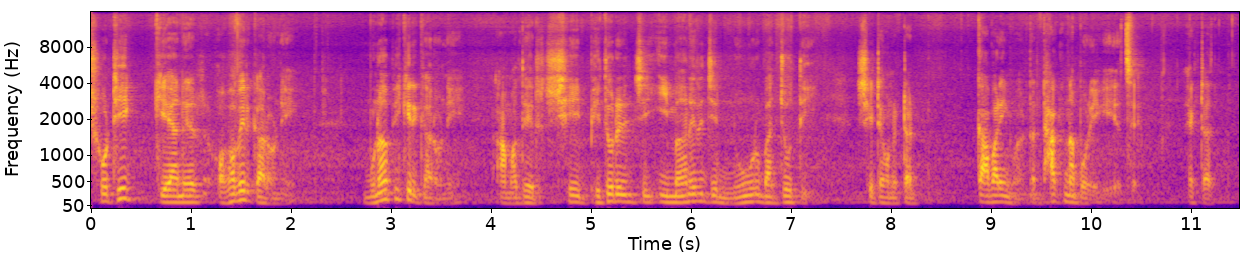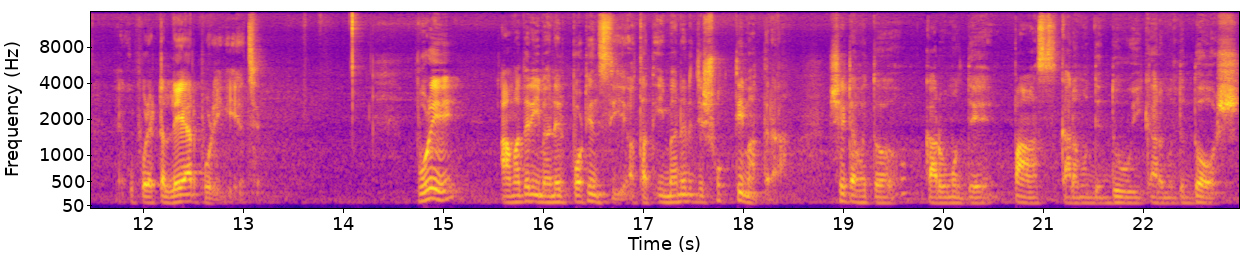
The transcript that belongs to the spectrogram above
সঠিক জ্ঞানের অভাবের কারণে, মুনাফিকের কারণে, আমাদের সেই ভিতরের যে ইমানের যে নূর বা জ্যোতি, সেটা অনেকটা কাভারিং একটা ঢাকনা পড়ে গিয়েছে, একটা, উপরে একটা লেয়ার পড়ে গিয়েছে। পড়ে আমাদের ইমানের পটেন্সি অর্থাৎ ইমানের যে শক্তিমাত্রা, সেটা হয়তো কারোর মধ্যে পাঁচ, কারোর মধ্যে দুই, কারোর মধ্যে দশ,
